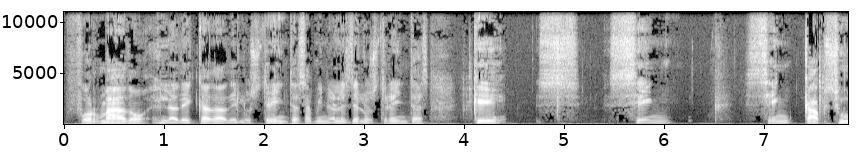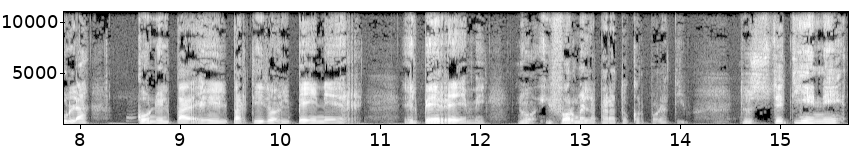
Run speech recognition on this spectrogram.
formado en la década de los 30, a finales de los 30, que se, se encapsula con el, el partido, el PNR, el PRM, ¿no? Y forma el aparato corporativo. Entonces usted tiene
